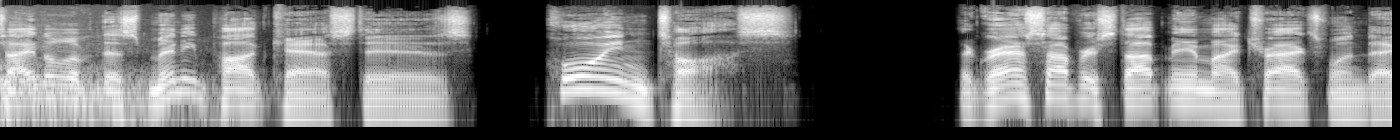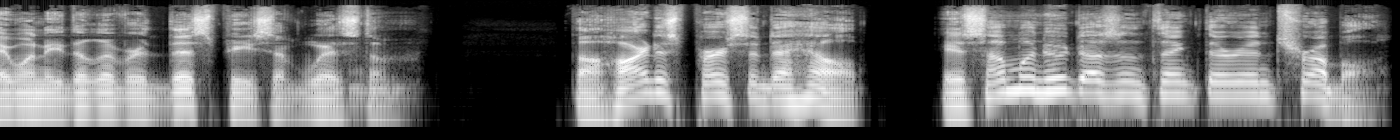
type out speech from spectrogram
title of this mini podcast is Coin Toss. The grasshopper stopped me in my tracks one day when he delivered this piece of wisdom. The hardest person to help is someone who doesn't think they're in trouble.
